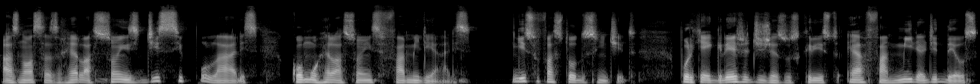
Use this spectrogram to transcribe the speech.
as nossas relações discipulares como relações familiares. Isso faz todo sentido, porque a Igreja de Jesus Cristo é a família de Deus,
